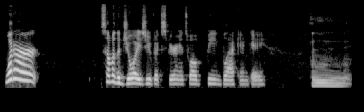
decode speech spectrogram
what are some of the joys you've experienced while being black and gay? Ooh,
